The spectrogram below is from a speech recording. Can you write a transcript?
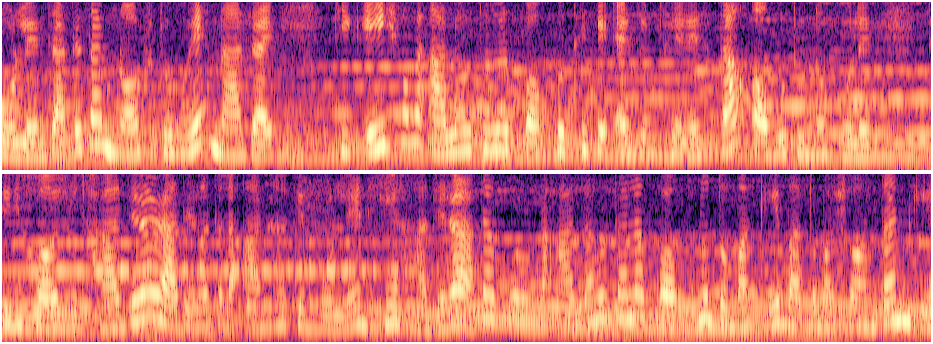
করলেন যাতে তার নষ্ট হয়ে না যায়। ঠিক এই সময় আল্লাহ তালার পক্ষ থেকে একজন ফেরেস্তা অবতীর্ণ হলেন। তিনি হজরত হাজেরা রাদিল্লাহ তালা আনহাকে বললেন, হে হাজেরা করো না। আল্লাহ তালা কখনো তোমাকে বা তোমার সন্তানকে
